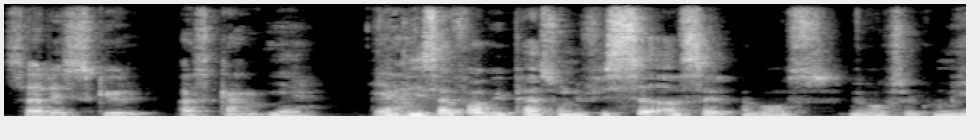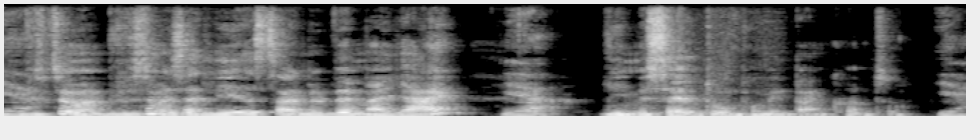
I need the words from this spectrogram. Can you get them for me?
så er det skyld og skam. Ja. Ja. Fordi så får vi personificeret os selv med vores, med vores økonomi. Ja. Hvis man sat lighedstegn med, hvem er jeg, Ja, lige med saldoen på min bankkonto. ja,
